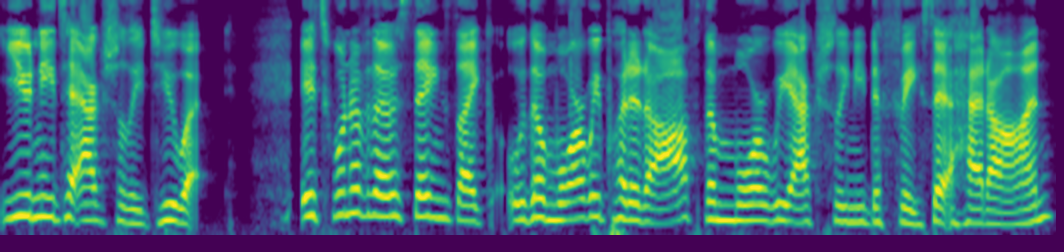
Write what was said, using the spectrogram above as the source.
you need to actually do it. It's one of those things like the more we put it off, the more we actually need to face it head on.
